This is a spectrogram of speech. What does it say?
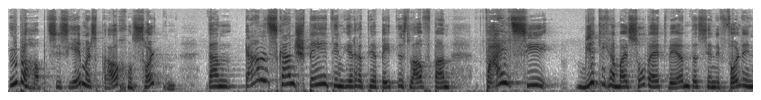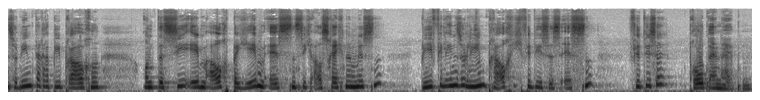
überhaupt Sie es jemals brauchen sollten, dann ganz, ganz spät in Ihrer Diabeteslaufbahn, weil Sie wirklich einmal so weit wären, dass Sie eine volle Insulintherapie brauchen und dass Sie eben auch bei jedem Essen sich ausrechnen müssen, wie viel Insulin brauche ich für dieses Essen, für diese Broteinheiten.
